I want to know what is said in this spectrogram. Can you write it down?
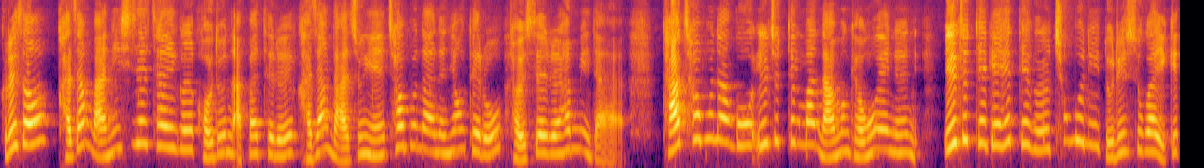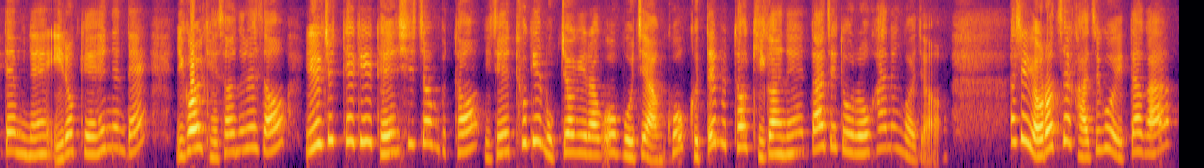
그래서 가장 많이 시세 차익을 거둔 아파트를 가장 나중에 처분하는 형태로 절세를 합니다. 다 처분하고 1주택만 남은 경우에는 1주택의 혜택을 충분히 누릴 수가 있기 때문에 이렇게 했는데 이걸 개선을 해서 1주택이 된 시점부터 이제 투기 목적이라고 보지 않고 그때부터 기간을 따지도록 하는 거죠. 사실 여러 채 가지고 있다가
